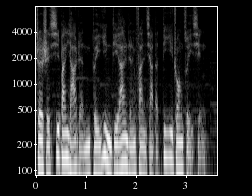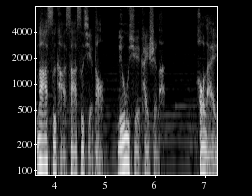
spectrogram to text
这是西班牙人对印第安人犯下的第一桩罪行。拉斯卡萨斯写道：“流血开始了，后来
